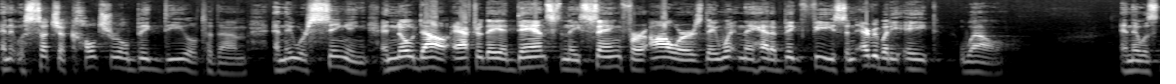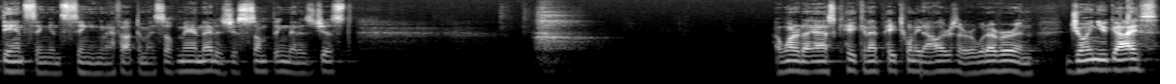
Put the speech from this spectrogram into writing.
And it was such a cultural big deal to them. And they were singing. And no doubt, after they had danced and they sang for hours, they went and they had a big feast, and everybody ate well. And there was dancing and singing. And I thought to myself, man, that is just something that is just. I wanted to ask, hey, can I pay $20 or whatever and join you guys?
